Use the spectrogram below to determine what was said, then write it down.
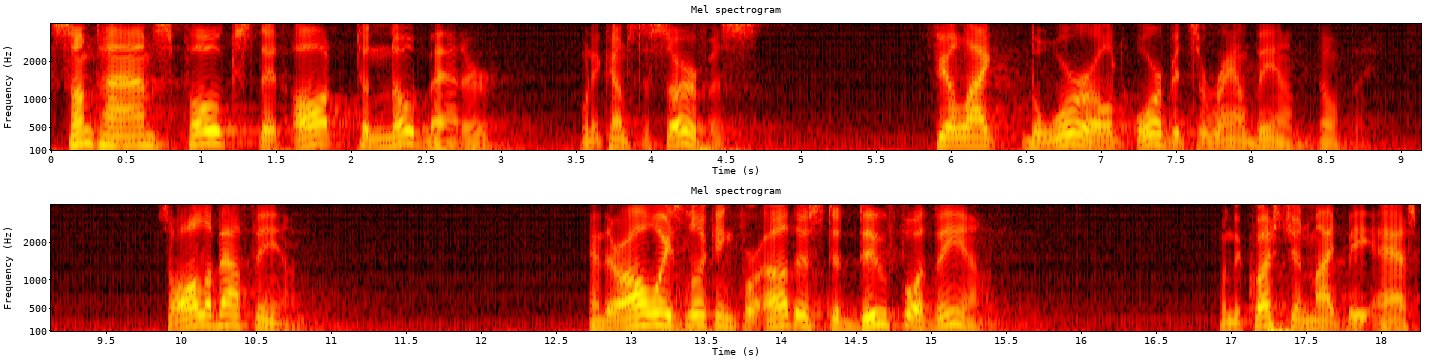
Sometimes folks that ought to know better when it comes to service feel like the world orbits around them, don't they? It's all about them. And they're always looking for others to do for them. When the question might be asked,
